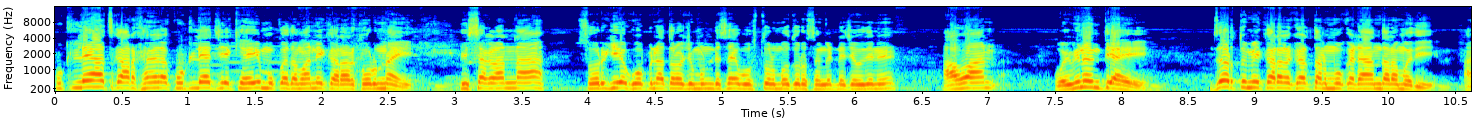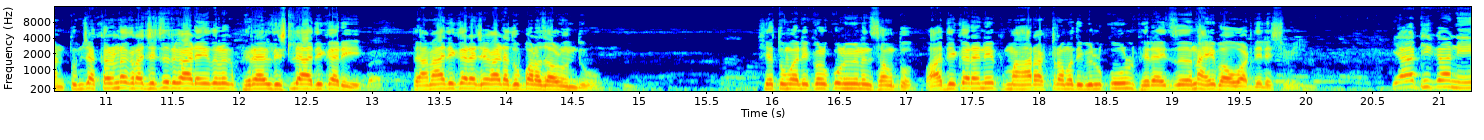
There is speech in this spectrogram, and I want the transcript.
कुठल्याच कारखान्याला कुठल्याच एकही मुकदमाने करार करू नये. ही सगळ्यांना स्वर्गीय गोपीनाथरावजी मुंडेसाहेब वस्तूर मजूर संघटनेच्या वतीने आव्हान व विनंती आहे. जर तुम्ही करार करता मुकड्या अंधारामध्ये आणि तुमच्या कर्णक राज्याच्याच गाड्या जर फिरायला दिसले अधिकारी तर आम्ही अधिकाऱ्याच्या गाड्या दुपारा जाळून देऊ. हे तुम्हाला कळकून विनंती सांगतो. अधिकाऱ्यांनी महाराष्ट्रामध्ये बिलकुल फिरायचं नाही भाववाढ दिल्याशिवाय. या ठिकाणी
